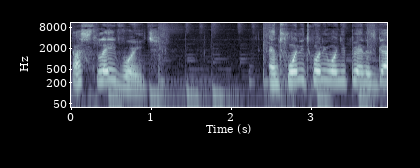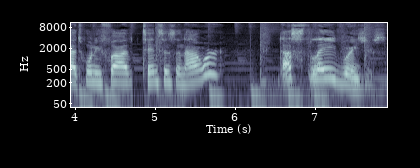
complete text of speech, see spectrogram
That's slave wage. In 2021, you're paying this guy 25, 10 cents an hour? That's slave wages.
